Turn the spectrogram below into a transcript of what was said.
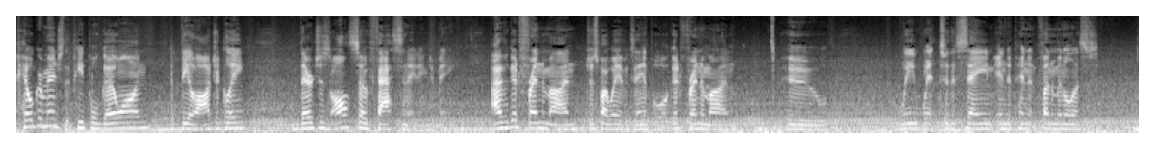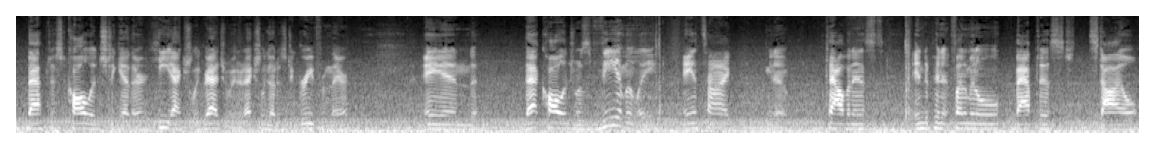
pilgrimage that people go on theologically, they're just all so fascinating to me. I have a good friend of mine, just by way of example, a good friend of mine who we went to the same independent fundamentalist Baptist college together. He actually graduated, actually got his degree from there. And that college was vehemently anti, you know, Calvinist, independent fundamental Baptist style.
